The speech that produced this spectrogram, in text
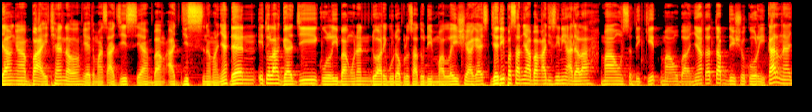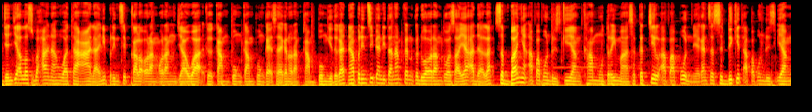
Danga by channel yaitu Mas Ajis ya Bang Ajis namanya. Dan itulah gaji kuli bangunan 2021 di Malaysia guys. Jadi pesannya Bang Ajis ini adalah mau sedikit mau banyak tetap disyukuri. Karena janji Allah subhanahu wa ta'ala ini prinsip kalau orang-orang Jawa ke kampung-kampung kayak saya kan orang kampung gitu kan nah prinsip yang ditanam ditanamkan kedua orang tua saya adalah sebanyak apa pun rezeki yang kamu terima, sekecil apa pun ya kan, sesedikit apa pun rezeki yang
